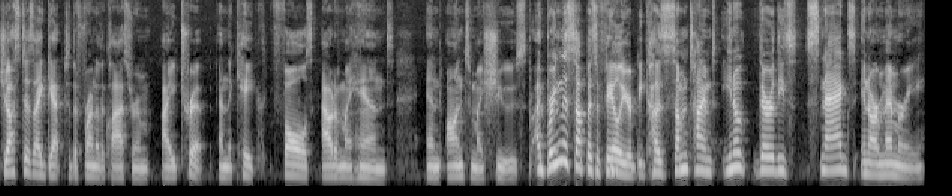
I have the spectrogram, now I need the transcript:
Just as I get to the front of the classroom, I trip and the cake falls out of my hand and onto my shoes. I bring this up as a failure because sometimes, you know, there are these snags in our memory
